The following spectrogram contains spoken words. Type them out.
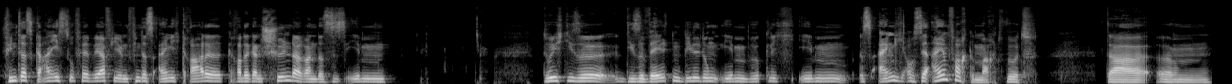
finde das gar nicht so verwerflich und finde das eigentlich gerade gerade ganz schön daran, dass es eben durch diese diese Weltenbildung eben wirklich eben es eigentlich auch sehr einfach gemacht wird, da ähm,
